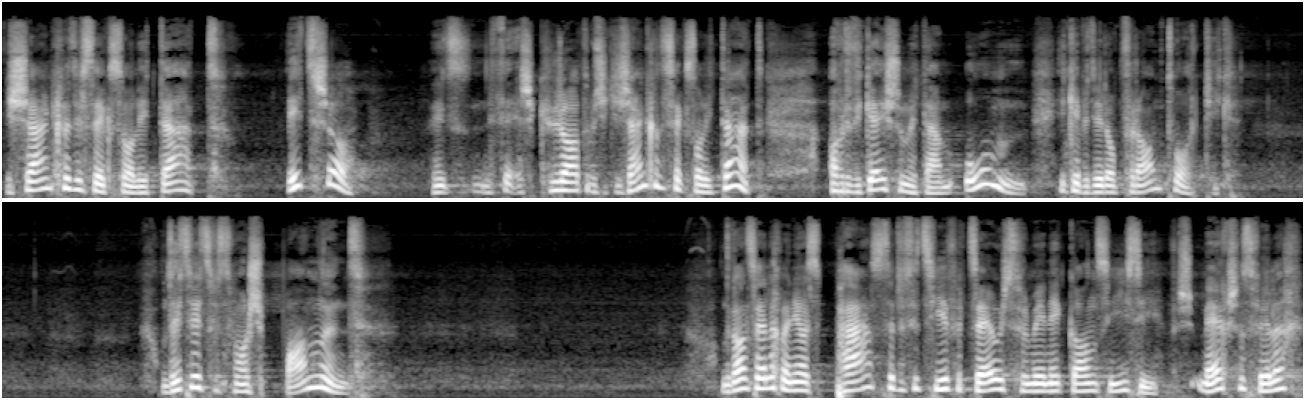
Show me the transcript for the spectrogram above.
Ich schenke dir Sexualität. Jetzt schon. Jetzt, nicht erst geheiratet bist, ich schenke dir Sexualität. Aber wie gehst du mit dem um? Ich gebe dir auch Verantwortung. Und jetzt wird es mal spannend. Und ganz ehrlich, wenn ich als Pastor das jetzt hier erzähle, ist es für mich nicht ganz easy. Merkst du das vielleicht?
